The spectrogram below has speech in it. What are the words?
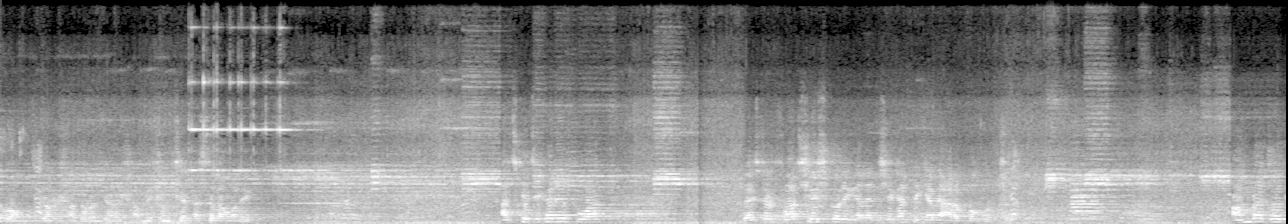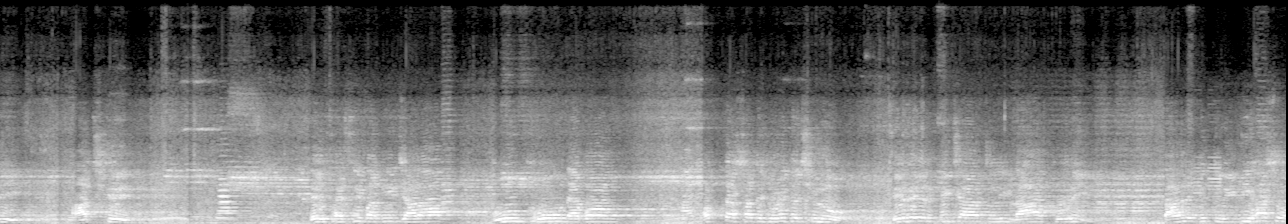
এবং জনসাধারণ যারা সামনে শুনছেন, আসসালাম আলাইকুম। আজকে যেখানে ফুয়াদ, ব্যারিস্টার ফুয়াদ শেষ করে গেলেন, সেখান থেকে আমি আরম্ভ করছি। আমরা যদি আজকে এই ফ্যাসিবাদী যারা গুম, খুন এবং হত্যার সাথে জড়িত ছিল, এদের বিচার যদি না করি, তাহলে কিন্তু ইতিহাসও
